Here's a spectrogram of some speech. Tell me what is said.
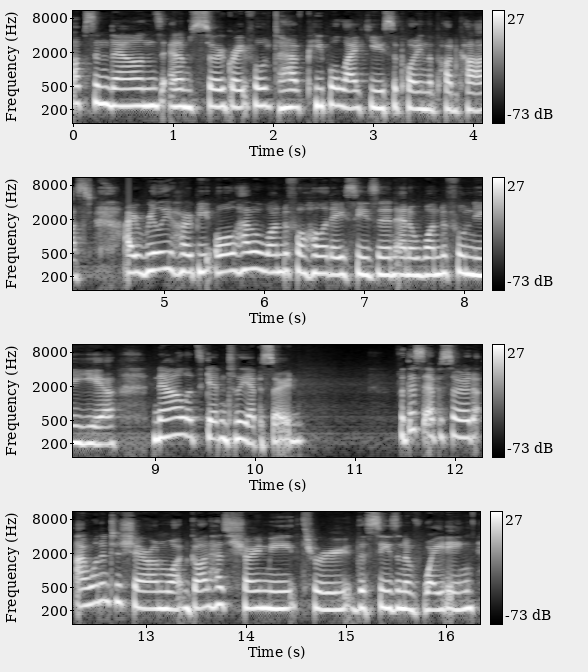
ups and downs, and I'm so grateful to have people like you supporting the podcast. I really hope you all have a wonderful holiday season and a wonderful new year. Now, let's get into the episode. For this episode, I wanted to share on what God has shown me through the season of waiting.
